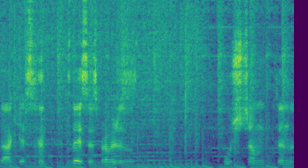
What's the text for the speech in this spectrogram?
Tak jest. Zdaję sobie sprawę, że puszczam ten...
